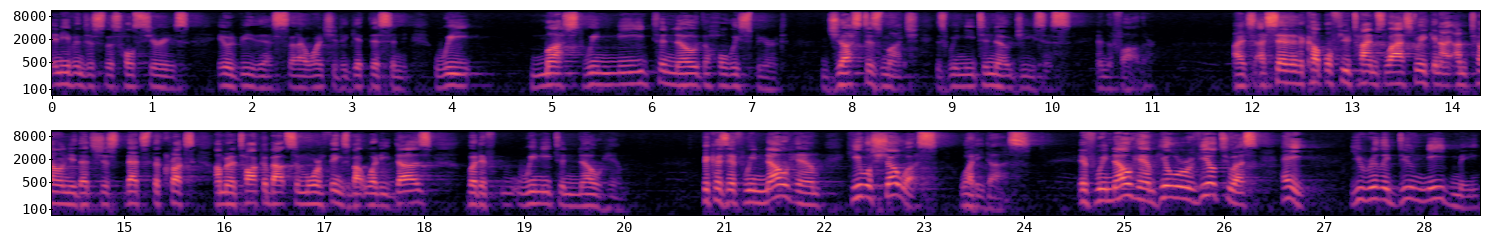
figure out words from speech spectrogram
and even just this whole series, it would be this that I want you to get this, and we must, we need to know the Holy Spirit just as much as we need to know Jesus and the Father. I, I said it a couple few times last week, and I, I'm telling you that's just that's the crux. I'm going to talk about some more things about what He does, but if we need to know Him, because if we know Him, He will show us what He does. If we know Him, He will reveal to us, hey, you really do need me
